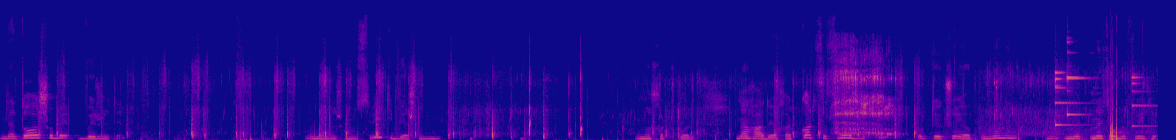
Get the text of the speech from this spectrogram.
для того, щоб вижити. На нашому світі бешеному. На хардкорі. Нагадую, хардкор це світ. Тобто, якщо я помру на, цьому світі,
